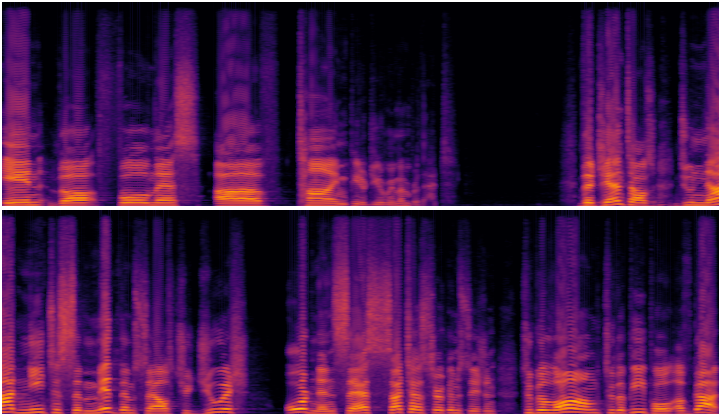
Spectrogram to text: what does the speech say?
in the fullness of time. Peter, do you remember that? The Gentiles do not need to submit themselves to Jewish ordinances, such as circumcision, to belong to the people of God.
